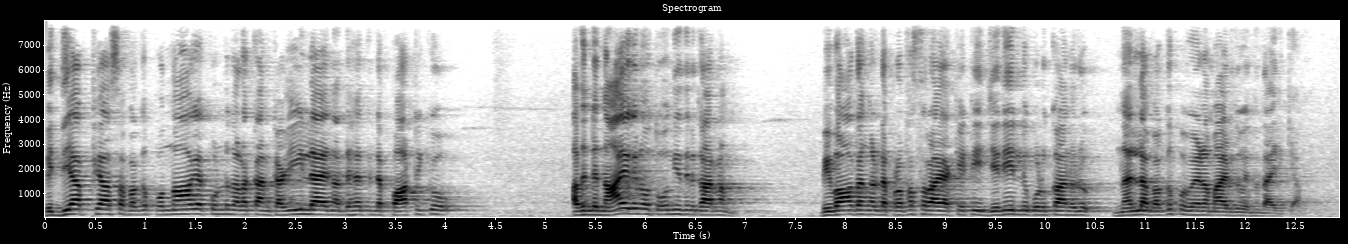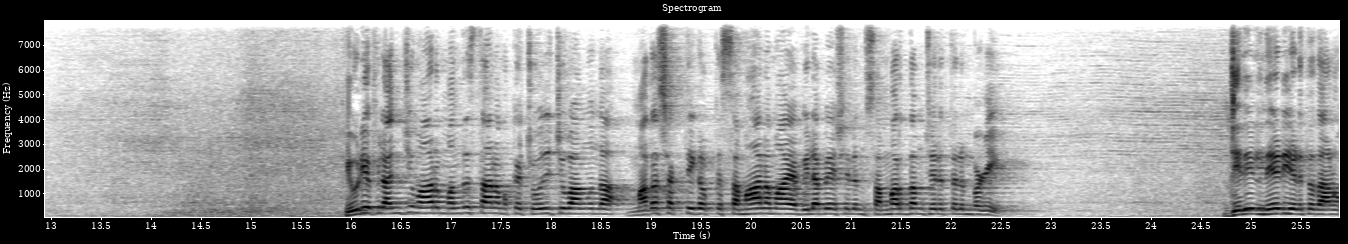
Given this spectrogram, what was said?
വിദ്യാഭ്യാസ വകുപ്പ് ഒന്നാകെ കൊണ്ടു നടക്കാൻ കഴിയില്ല എന്ന് അദ്ദേഹത്തിന്റെ പാർട്ടിക്കോ അതിന്റെ നായകനോ തോന്നിയതിന് കാരണം വിവാദങ്ങളുടെ പ്രൊഫസറായ കെ ടി ജലീലിന് കൊടുക്കാൻ ഒരു നല്ല വകുപ്പ് വേണമായിരുന്നു എന്നതായിരിക്കാം. യു ഡി എഫിൽ അഞ്ചും ആറും മന്ത്രിസ്ഥാനമൊക്കെ ചോദിച്ചു വാങ്ങുന്ന മതശക്തികൾക്ക് സമാനമായ വിലപേശലും സമ്മർദ്ദം ചെലുത്തലും വഴി ജലീൽ നേടിയെടുത്തതാണോ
